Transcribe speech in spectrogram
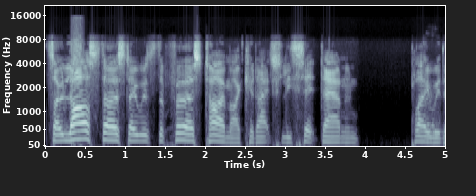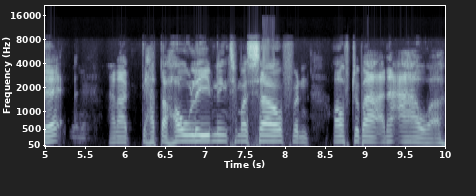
So last Thursday was the first time I could actually sit down and play with it, Yeah. and I had the whole evening to myself. And after about an hour,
